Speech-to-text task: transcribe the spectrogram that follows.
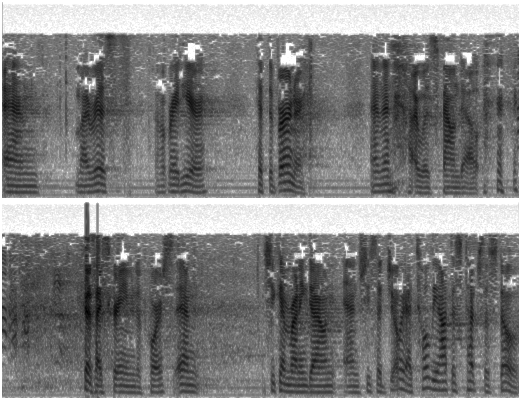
And my wrist uh, right here, hit the burner. And then I was found out. Because I screamed, of course. And she came running down and she said, Joey, I told you not to touch the stove.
